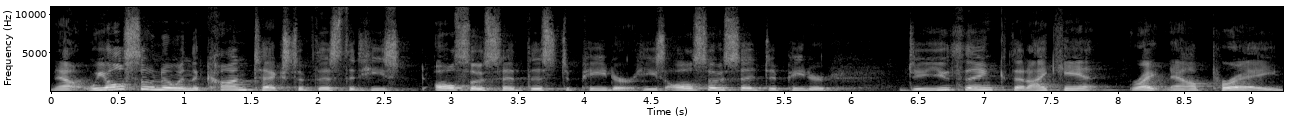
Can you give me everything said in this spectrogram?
Now, we also know in the context of this that he's also said this to Peter. He's also said to Peter, Do you think that I can't right now pray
